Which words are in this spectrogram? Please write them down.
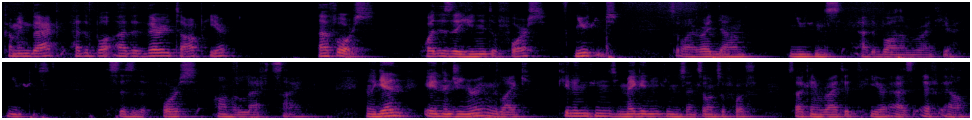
coming back at the, at the very top here, a force. What is the unit of force? Newtons. So I write down newtons at the bottom right here, newtons. This is the force on the left side. And again, in engineering, we like kilonewtons, meganewtons, and so on and so forth. So I can write it here as FL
